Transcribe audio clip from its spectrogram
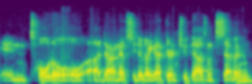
in total uh, down at FCW. I got there in 2007,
